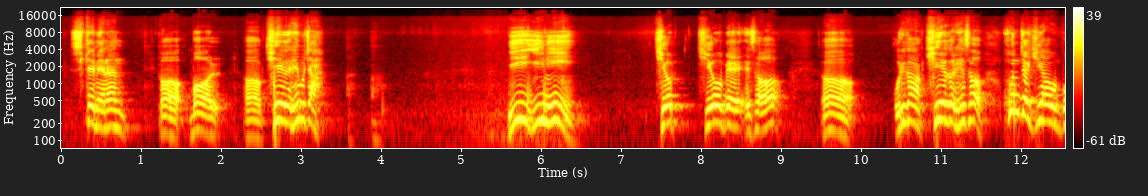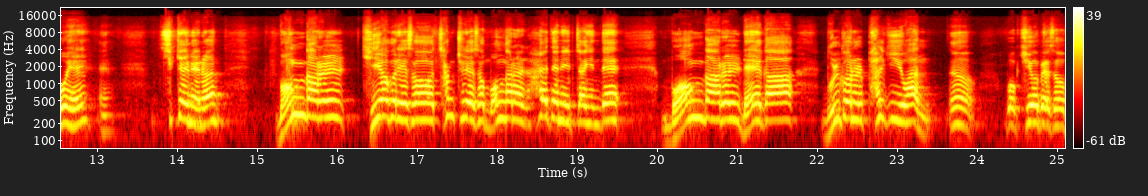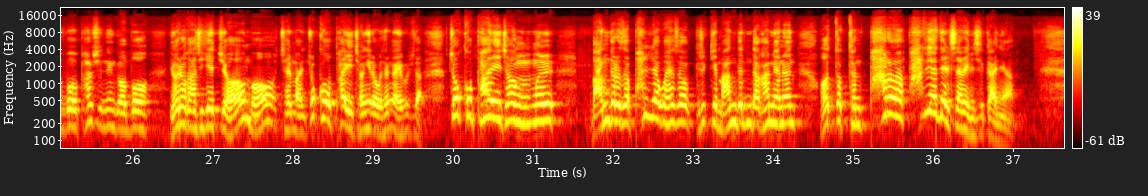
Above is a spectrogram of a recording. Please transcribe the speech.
쉽게 면은 어, 뭘 어, 기획을 해보자. 어. 이 인이 기업 기업에서 어, 우리가 기획을 해서 혼자 기하면 뭐해? 예. 쉽게 하면은 뭔가를 기억을 해서 창출해서 뭔가를 해야 되는 입장인데 뭔가를 내가 물건을 팔기 위한 어, 뭐 기업에서 뭐 팔 수 있는 거 뭐 여러 가지겠죠. 뭐 제일 많이 초코파이 정이라고 생각해 봅시다. 초코파이 정을 만들어서 팔려고 해서 그렇게 만든다고 하면은 어떻든 팔아 팔아야 될 사람이 있을 거 아니야.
